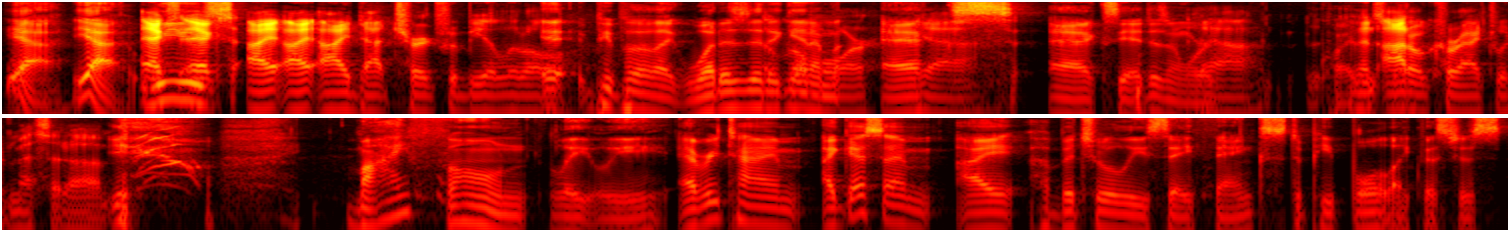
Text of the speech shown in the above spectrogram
Yeah, yeah. X use- X I I I dot church would be a little. it- people are like, "What is it again?" little I'm more, X X. Yeah, it doesn't work. yeah. quite And then well. autocorrect would mess it up. My phone lately, every time I guess I'm I habitually say thanks to people. Like that's just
